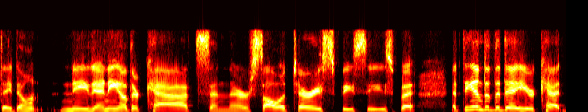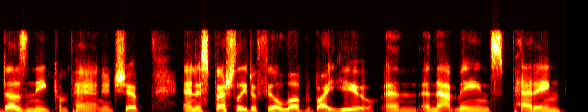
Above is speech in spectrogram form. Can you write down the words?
they don't need any other cats and they're solitary species. But at the end of the day, your cat does need companionship and especially to feel loved by you. And, and that means petting,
